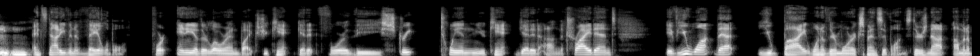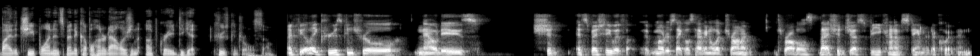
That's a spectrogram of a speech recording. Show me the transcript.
Mhm. And it's not even available for any other lower end bikes. You can't get it for the Street Twin. You can't get it on the Trident. If you want that, you buy one of their more expensive ones. There's not, I'm going to buy the cheap one and spend a couple hundred dollars and upgrade to get cruise control. So, I feel like cruise control nowadays should, especially with motorcycles having electronic throttles, that should just be kind of standard equipment.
